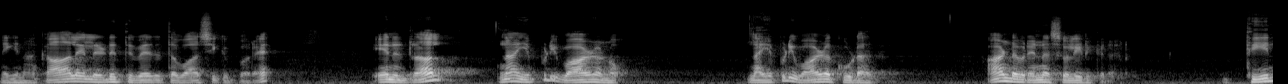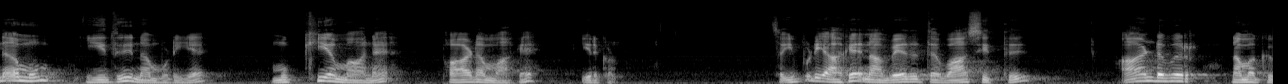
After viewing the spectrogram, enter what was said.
இன்றைக்கி நான் காலையில் எடுத்து வேதத்தை வாசிக்க போகிறேன் ஏனென்றால் நான் எப்படி வாழணும்? நான் எப்படி வாழக்கூடாது? ஆண்டவர் என்ன சொல்லியிருக்கிறார்? தினமும் இது நம்முடைய முக்கியமான பாடமாக இருக்கணும். ஸோ இப்படியாக நாம் வேதத்தை வாசித்து ஆண்டவர் நமக்கு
